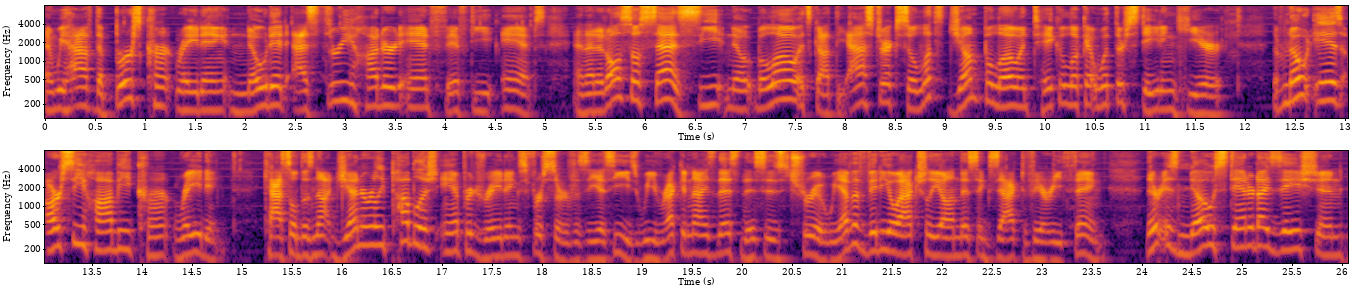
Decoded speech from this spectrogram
and we have the burst current rating noted as 350 amps. And then it also says, see note below, it's got the asterisk. So let's jump below and take a look at what they're stating here. The note is RC Hobby current rating. Castle does not generally publish amperage ratings for Surface ESCs. We recognize this, this is true. We have a video actually on this exact very thing. There is no standardization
